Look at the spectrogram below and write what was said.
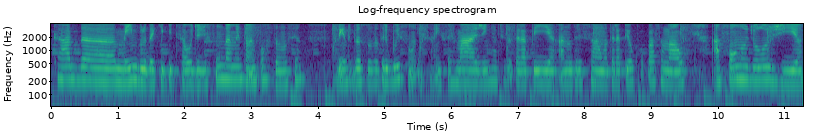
cada membro da equipe de saúde é de fundamental importância dentro das suas atribuições: a enfermagem, a fisioterapia, a nutrição, a terapia ocupacional, a fonoaudiologia,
